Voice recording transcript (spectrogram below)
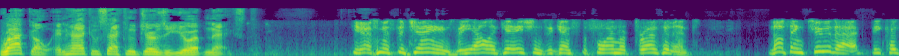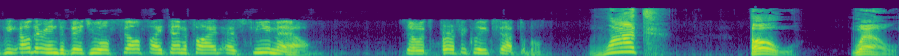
Rocco in Hackensack, New Jersey, you're up next. Yes, Mr. James, the allegations against the former president. Nothing to that because the other individual self identified as female. So it's perfectly acceptable. What? Oh, well,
